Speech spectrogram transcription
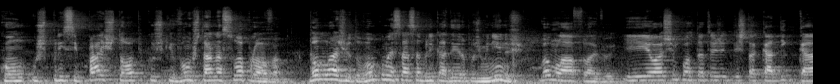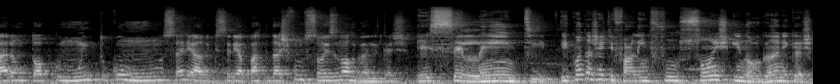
com os principais tópicos que vão estar na sua prova. Vamos lá, Gilton, vamos começar essa brincadeira para os meninos? Vamos lá, Flávio. E eu acho importante a gente destacar de cara um tópico muito comum no seriado, que seria a parte das funções inorgânicas. Excelente! E quando a gente fala em funções inorgânicas,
